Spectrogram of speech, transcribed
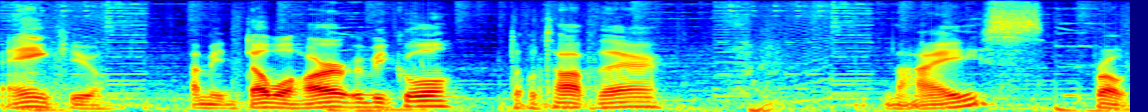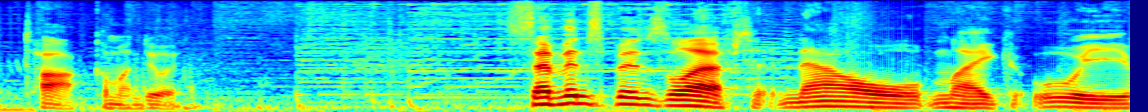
Thank you. I mean, double heart would be cool. Double top there. Nice. Bro, top. Come on, do it. Seven spins left. Now, Mike, ooh,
